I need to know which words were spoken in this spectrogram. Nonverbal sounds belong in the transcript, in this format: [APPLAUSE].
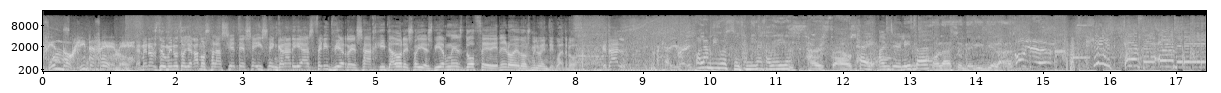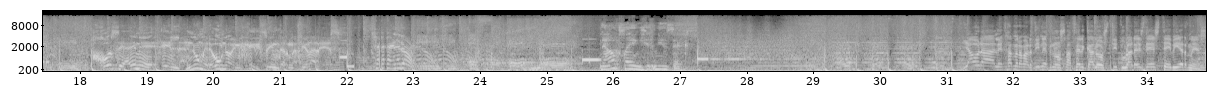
Reproduciendo Hit FM. En menos de un minuto llegamos a las 7.06 en Canarias. Feliz viernes, agitadores. Hoy es viernes 12 de enero de 2024. ¿Qué tal? Hola amigos, soy Camila Cabello. This is Harry Styles. Hey, I'm Dua Lipa. Hola, soy David Guetta. ¡Oh, yeah! Hit FM. José A.M. en la número uno en hits internacionales. Turn it on. Now playing hit music. Y ahora Alejandra Martínez nos acerca a los titulares de este viernes.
